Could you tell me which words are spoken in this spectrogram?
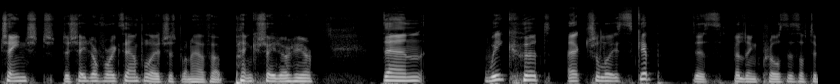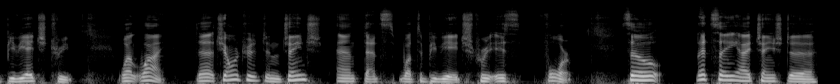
changed the shader, for example, I just want to have a pink shader here, then we could actually skip this building process of the BVH tree. Well, why? The geometry didn't change, and that's what the BVH tree is for. So let's say I change the,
